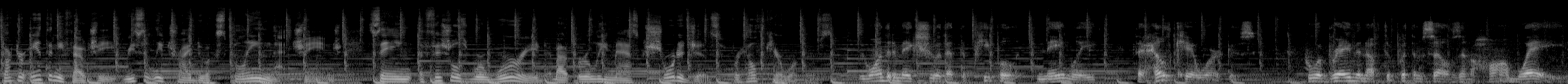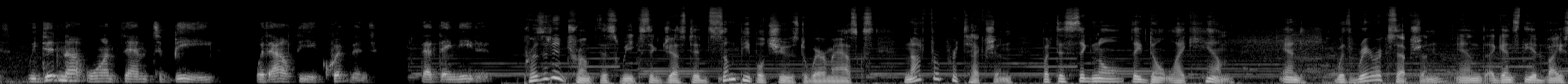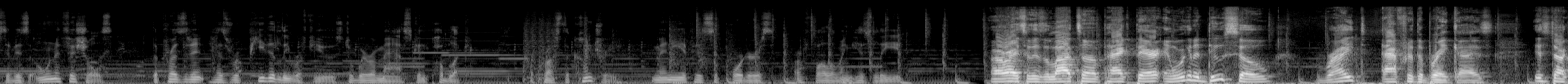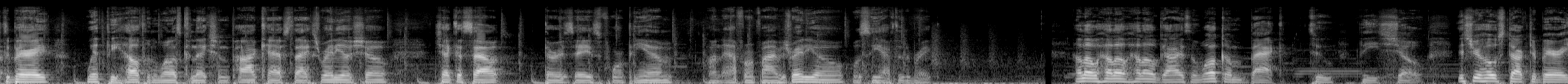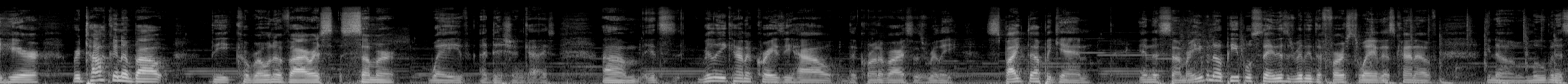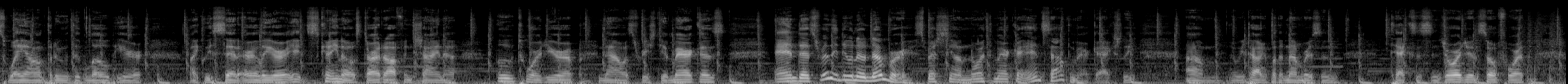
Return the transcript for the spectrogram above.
Dr. Anthony Fauci recently tried to explain that change, saying officials were worried about early mask shortages for healthcare workers. We wanted to make sure that the people, namely the healthcare workers, who were brave enough to put themselves in harm way, we did not want them to be without the equipment that they needed. President Trump this week suggested some people choose to wear masks not for protection, but to signal they don't like him. And with rare exception, and against the advice of his own officials, the president has repeatedly refused to wear a mask in public. Across the country, many of his supporters are following his lead. All right, so there's a lot to unpack there, and we're going to do so right after the break, guys. It's Dr. Barry with the Health and Wellness Connection podcast, X radio show. Check us out Thursdays, 4 p.m. on Afro Vibes Radio. We'll see you after the break. Hello, hello, hello, guys, and welcome back to the show. It's your host, Dr. Barry, here. We're talking about the coronavirus summer wave edition, guys. Um, it's really kind of crazy how the coronavirus has really spiked up again in the summer, even though people say this is really the first wave that's kind of, you know, moving its way on through the globe here. Like we said earlier, it's, you know, started off in China, moved toward Europe, now it's reached the Americas, and it's really doing a number, especially on North America and South America, actually. Um, and we talked about the numbers in Texas and Georgia and so forth.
